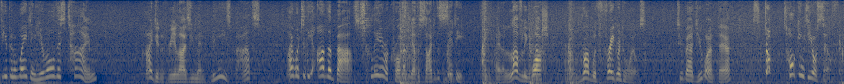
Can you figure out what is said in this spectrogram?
Have you been waiting here all this time? I didn't realize you meant these baths. I went to the other baths, clear across the other side of the city. I had a lovely wash and a rub with fragrant oils. Too bad you weren't there. Stop talking to yourself!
